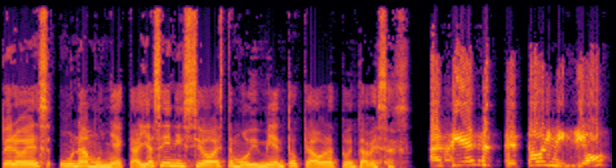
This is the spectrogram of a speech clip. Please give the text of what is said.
pero es una muñeca. Y así inició este movimiento que ahora tú encabezas. Así es, este, todo inició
